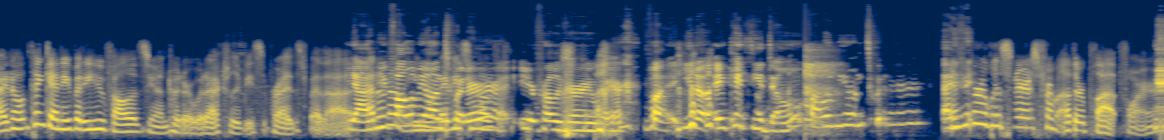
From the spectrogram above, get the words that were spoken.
I don't think anybody who follows you on Twitter would actually be surprised by that. Yeah, if you know, follow me you know, on Twitter, you're probably very aware. but you know, in case you don't follow me on Twitter, and for listeners from other platforms,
